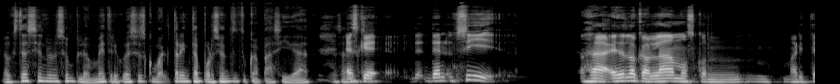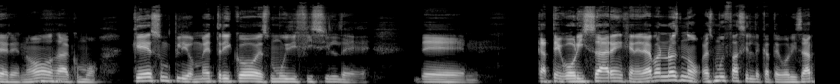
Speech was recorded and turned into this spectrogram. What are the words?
lo que estás haciendo no es un pleométrico, eso es como el 30% de tu capacidad. Es que, sí, o sea, es lo que hablábamos con Maritere, ¿no? O sea, como, ¿qué es un pliométrico? Es muy difícil de, de categorizar en general. Bueno, no es no, es muy fácil de categorizar,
